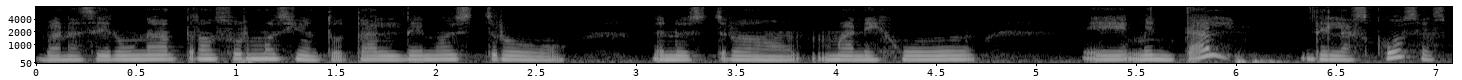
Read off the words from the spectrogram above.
van a ser una transformación total de nuestro, de nuestro manejo eh, mental de las cosas.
